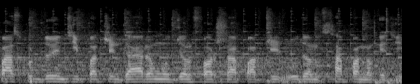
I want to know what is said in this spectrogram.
পাঁচ ফুট দুই ইঞ্চি, পাত্রীর গায়ের রং উজ্জ্বল, ফর্সা, পাত্রীর ওজন ছাপ্পান্ন কেজি।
